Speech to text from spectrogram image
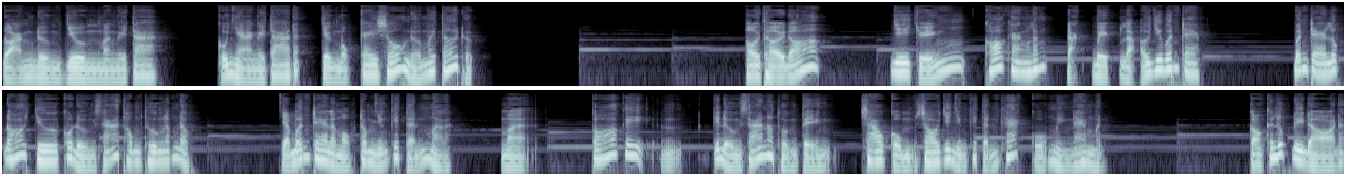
đoạn đường giường mà người ta, của nhà người ta đó, chừng một cây số nữa mới tới được. Hồi thời đó, di chuyển khó khăn lắm, đặc biệt là ở dưới Bến Tre. Bến Tre lúc đó chưa có đường xá thông thương lắm đâu. Và Bến Tre là một trong những cái tỉnh mà mà có cái cái đường xá nó thuận tiện sau cùng so với những cái tỉnh khác của miền Nam mình. Còn cái lúc đi đò đó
